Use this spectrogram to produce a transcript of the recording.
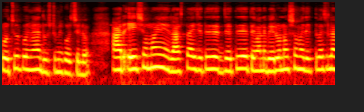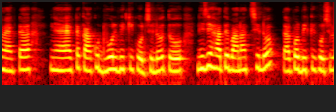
প্রচুর পরিমাণে দুষ্টুমি করছিল। আর এই সময় রাস্তায় যেতে যেতে যেতে মানে বেরোনোর সময় দেখতে পাচ্ছিলাম একটা একটা কাকু ঢোল বিক্রি করছিল। তো নিজে হাতে বানাচ্ছিল, তারপর বিক্রি করছিল।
